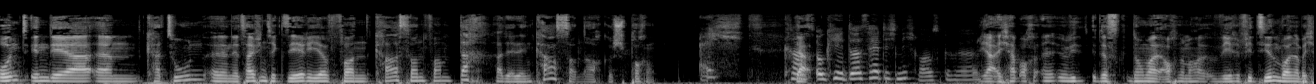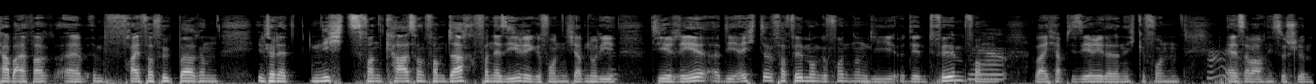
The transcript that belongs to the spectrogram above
Und in der ähm, Cartoon, äh, in der Zeichentrickserie von Carson vom Dach hat er den Carson auch gesprochen. Echt? Krass, ja. okay, das hätte ich nicht rausgehört. Ja, ich habe auch äh, irgendwie das nochmal auch nochmal verifizieren wollen, aber ich habe einfach äh, im frei verfügbaren Internet nichts von Carson vom Dach von der Serie gefunden. Ich habe nur die die Re äh, die echte Verfilmung gefunden und die den Film vom, ja. aber ich habe die Serie leider nicht gefunden. Er ist aber auch nicht so schlimm.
